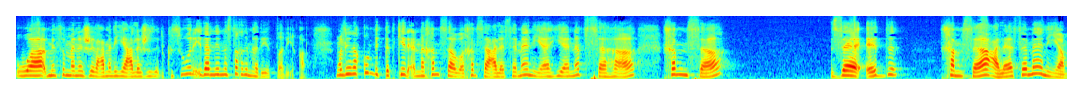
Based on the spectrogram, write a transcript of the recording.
ومن ثم نجري العملية على جزء الكسور. إذا لنستخدم هذه الطريقة. ولنقوم بالتذكير أن خمسة وخمسة على ثمانية هي نفسها خمسة زائد خمسة على ثمانية.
